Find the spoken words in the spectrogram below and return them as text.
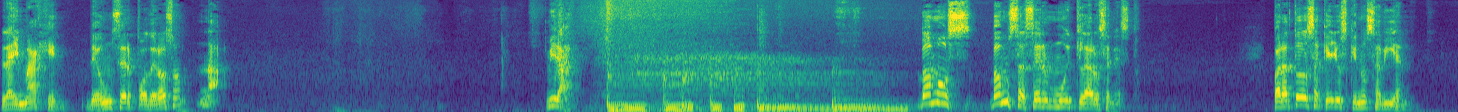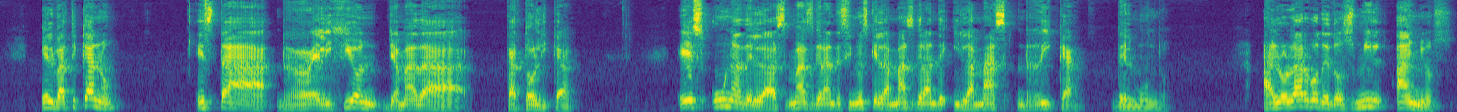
la imagen de un ser poderoso? No. Mira, vamos, vamos a ser muy claros en esto. Para todos aquellos que no sabían, el Vaticano, esta religión llamada católica, es una de las más grandes, si no es que la más grande y la más rica del mundo. A lo largo de dos mil años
